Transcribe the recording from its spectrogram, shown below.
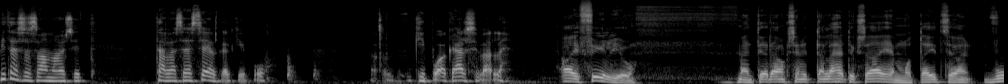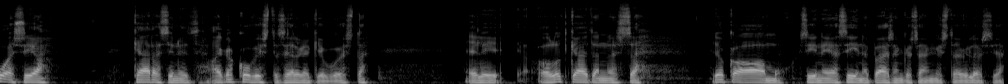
mitä sä sanoisit tällaiseen selkäkipu kipua kärsivälle? I feel you. Mä en tiedä, onko se nyt tämän lähetyksen aihe, mutta itse on vuosia kärsinyt aika kovista selkäkivuista – Eli ollut käytännössä joka aamu siinä ja siinä pääsenkö sängystä ylös. Ja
